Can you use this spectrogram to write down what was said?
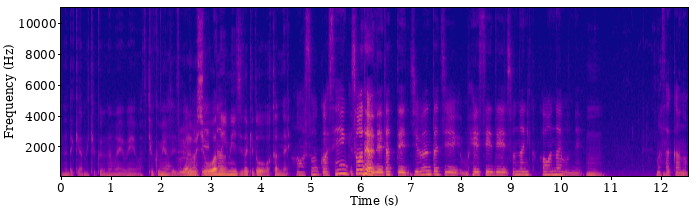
なんだっけあの曲の名前名は曲名忘れてた、うんあれは昭和のイメージだけどわかんない。あそうか。千そうだよね。だって自分たち平成でそんなに関わんないもんね。うん。まさかの。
